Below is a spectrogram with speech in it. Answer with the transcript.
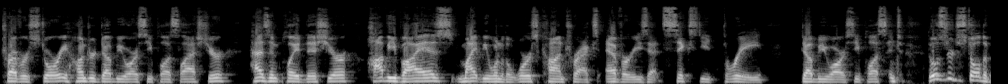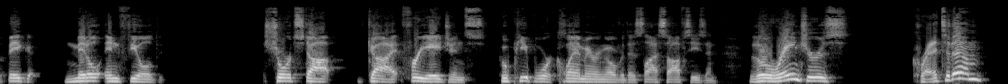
Trevor Story, 100 WRC plus last year, hasn't played this year. Javi Baez might be one of the worst contracts ever. He's at 63 WRC plus. And those are just all the big middle infield shortstop guy free agents who people were clamoring over this last offseason. The Rangers, credit to them,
